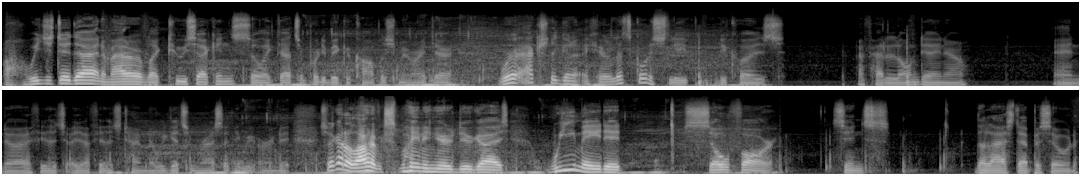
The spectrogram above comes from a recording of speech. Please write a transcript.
Oh, we just did that in a matter of like two seconds, so like that's a pretty big accomplishment right there. We're actually gonna here. Let's go to sleep because I've had a long day now, and uh, I feel it's I feel it's time that we get some rest. I think we earned it. So I got a lot of explaining here to do, guys. We made it so far since the last episode.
